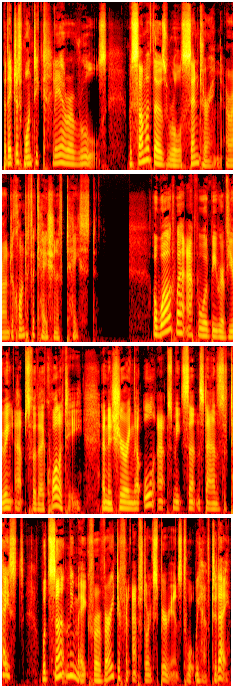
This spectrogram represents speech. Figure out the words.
but they just wanted clearer rules, with some of those rules centering around a quantification of taste. A world where Apple would be reviewing apps for their quality and ensuring that all apps meet certain standards of taste would certainly make for a very different App Store experience to what we have today.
